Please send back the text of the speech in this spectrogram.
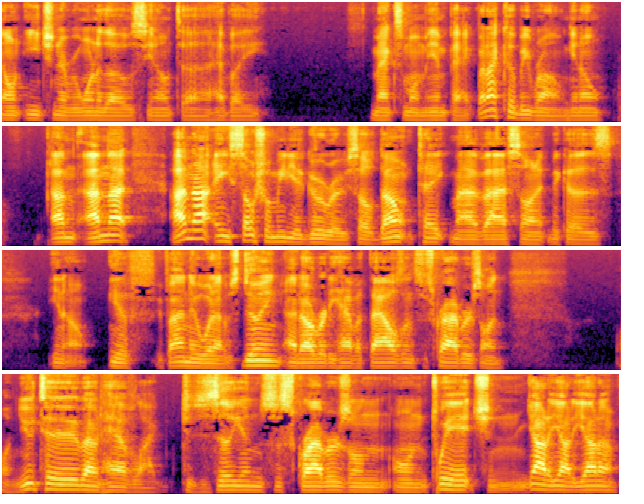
on each and every one of those, you know, to have a maximum impact. But I could be wrong, you know. I'm I'm not I'm not a social media guru, so don't take my advice on it because, you know, if if I knew what I was doing, I'd already have a thousand subscribers on on YouTube. I would have like gazillion subscribers on on Twitch and yada yada yada.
